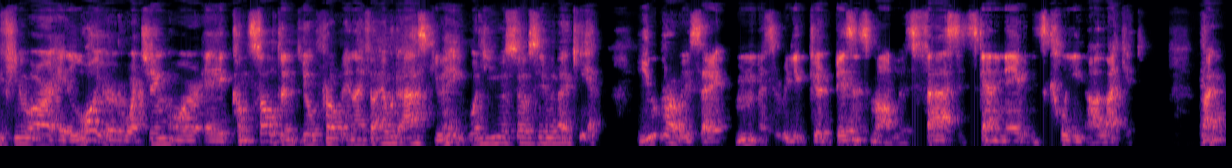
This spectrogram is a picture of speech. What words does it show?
if you are a lawyer watching or a consultant, you'll probably and if I would ask you, hey, what do you associate with IKEA? You probably say, hmm, it's a really good business model. It's fast, it's Scandinavian, it's clean. I like it, right?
